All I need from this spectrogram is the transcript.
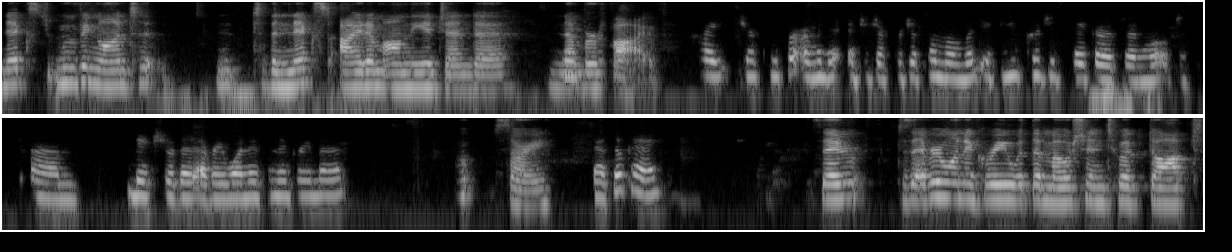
Next, moving on to, to the next item on the agenda, number five. Hi, Chair Cooper, I'm going to interject for just a moment. If you could just take a general, just um, make sure that everyone is in agreement. Oh, sorry. That's okay. So does everyone agree with the motion to adopt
